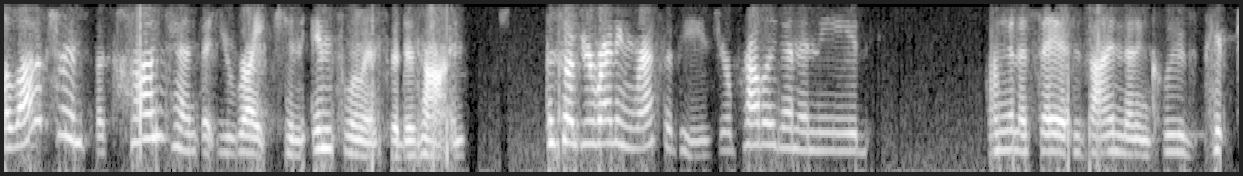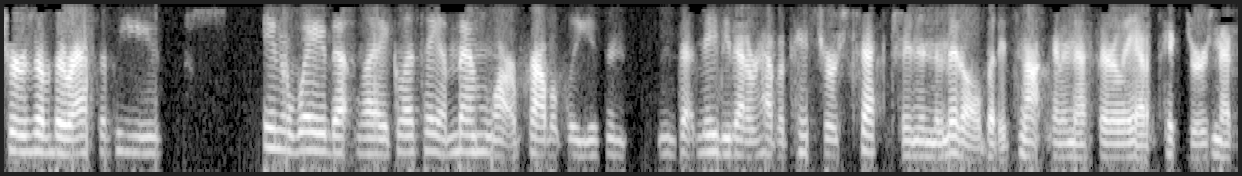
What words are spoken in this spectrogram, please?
a lot of times the content that you write can influence the design. So if you're writing recipes you're probably going to need I'm going to say a design that includes pictures of the recipes in a way that, like, let's say a memoir probably isn't that maybe that'll have a picture section in the middle, but it's not going to necessarily have pictures next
